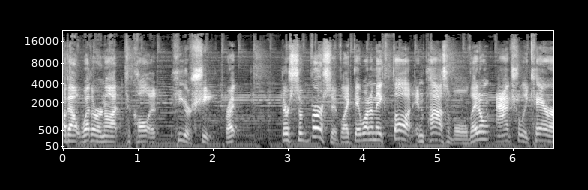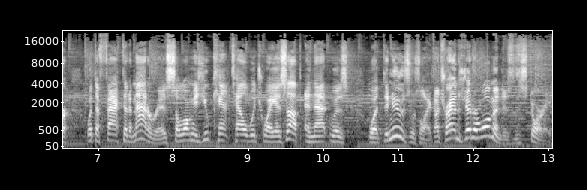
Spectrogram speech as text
about whether or not to call it he or she, right? They're subversive, like they want to make thought impossible. They don't actually care what the fact of the matter is, so long as you can't tell which way is up. And that was what the news was like. A transgender woman is the story.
